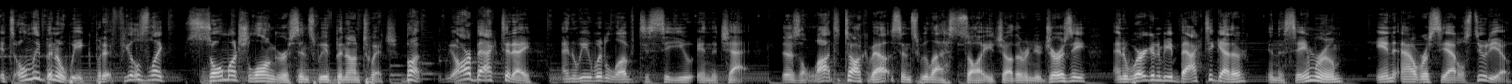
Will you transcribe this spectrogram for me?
It's only been a week, but it feels like so much longer since we've been on Twitch. But we are back today, and we would love to see you in the chat. There's a lot to talk about since we last saw each other in New Jersey, and we're going to be back together in the same room in our Seattle studio.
